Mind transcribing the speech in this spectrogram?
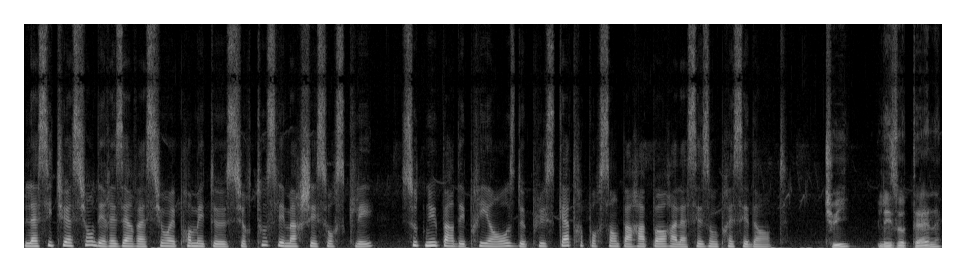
la situation des réservations est prometteuse sur tous les marchés sources clés, soutenus par des prix en hausse de plus 4% par rapport à la saison précédente. TUI, les hôtels,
